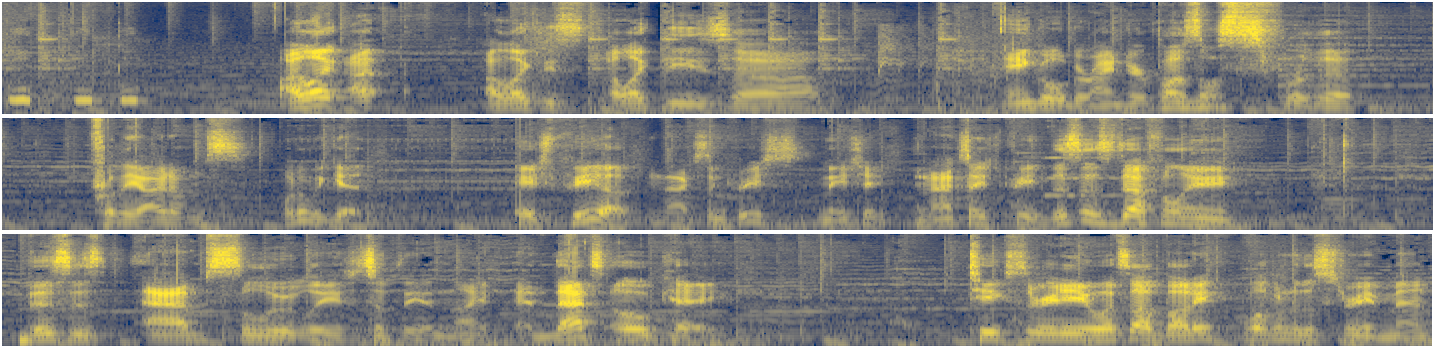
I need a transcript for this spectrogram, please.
boop, boop, boop. I like I I like these I like these uh, angle grinder puzzles for the for the items. What do we get? HP up, max increase, max HP. This is definitely this is absolutely Cynthia Knight, and that's okay. Teeks3D, what's up, buddy? Welcome to the stream, man.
